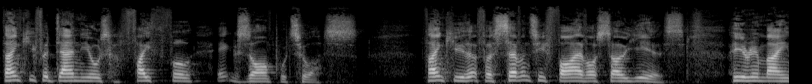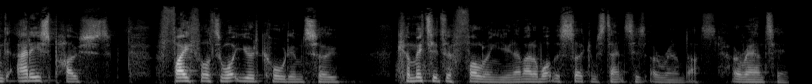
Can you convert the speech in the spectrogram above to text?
Thank you for Daniel's faithful example to us. Thank you that for 75 or so years he remained at his post, faithful to what you had called him to, committed to following you no matter what the circumstances around us, around him.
